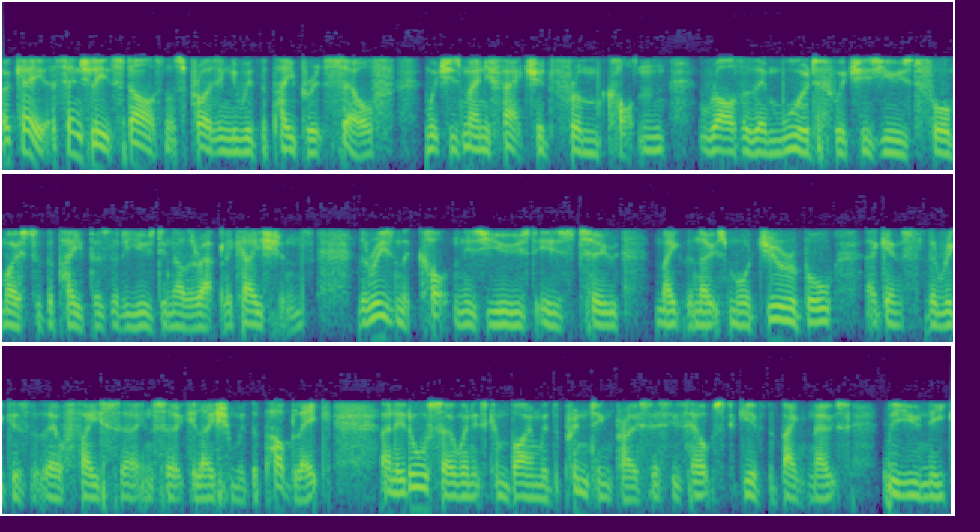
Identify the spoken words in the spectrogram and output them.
Okay, essentially it starts, not surprisingly, with the paper itself, which is manufactured from cotton rather than wood, which is used for most of the papers that are used in other applications. The reason that cotton is used is to make the notes more durable against the rigours that they'll face uh, in circulation with the public. And it also, when it's combined with the printing processes, helps to give the banknotes the unique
